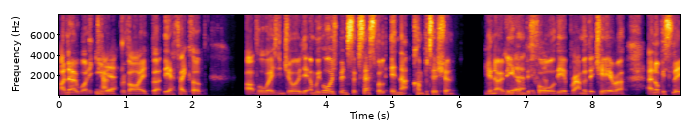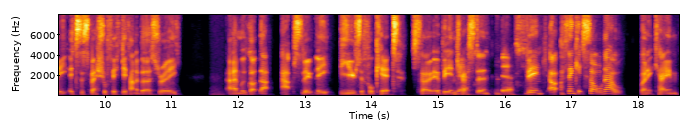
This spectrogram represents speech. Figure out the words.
I know what it can Yeah. provide, but the FA Cup, I've always enjoyed it, and we've always been successful in that competition. You know, even Yeah, before the Abramovich era, and obviously it's the special 50th anniversary, and we've got that absolutely beautiful kit. So it'll be interesting. Yes, Being, I I think it sold out when it came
